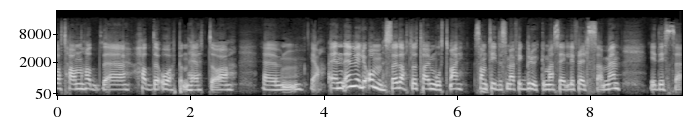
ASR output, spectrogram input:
Og at han hadde, hadde åpenhet og um, ja, en, en, veldig omsorg da, til å ta imot meg, samtidig som jeg fikk bruke meg selv i Frelsesarmeen i disse,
